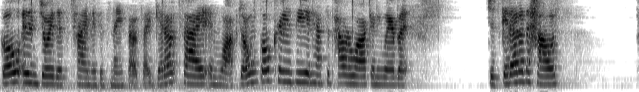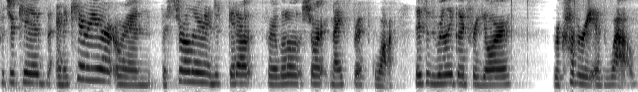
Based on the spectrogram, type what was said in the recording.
Go and enjoy this time if it's nice outside. Get outside and walk. Don't go crazy and have to power walk anywhere, but just get out of the house, put your kids in a carrier or in the stroller, and just get out for a little short, nice, brisk walk. This is really good for your recovery as well.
